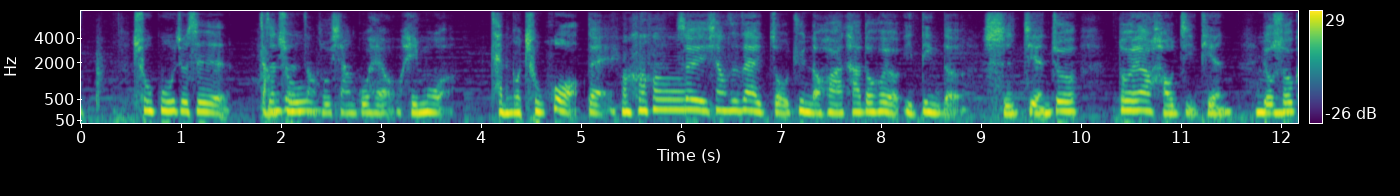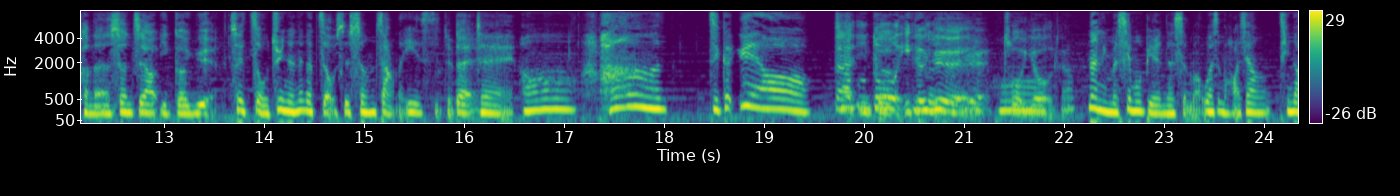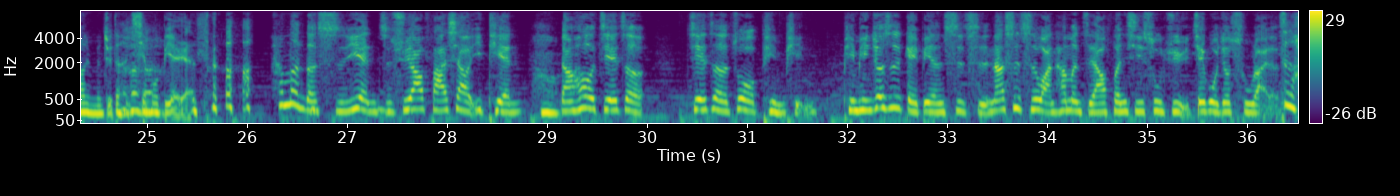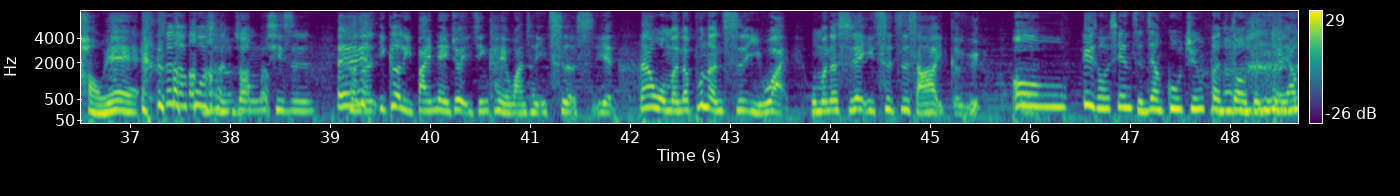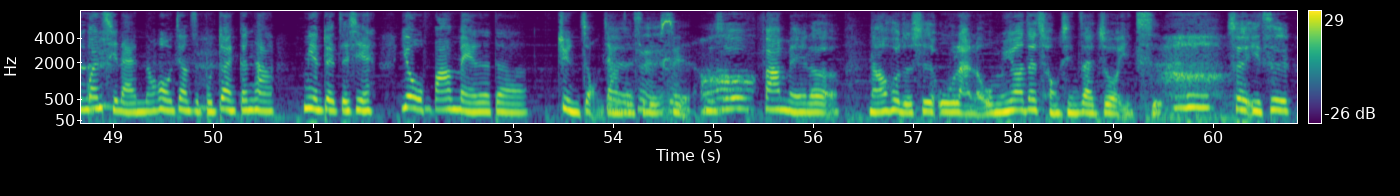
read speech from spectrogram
出菇就是长出长出香菇还有黑木耳。才能够出货。对，所以像是在走菌的话，它都会有一定的时间，就都要好几天，有时候可能甚至要一个月。所以走菌的那个“走”是生长的意思，对不对？对对哦，啊，几个月哦。差不多一个月左右这样。那你们羡慕别人的什么？为什么好像听到你们觉得很羡慕别人？他们的实验只需要发酵一天，嗯然后接着接着做品评。品评就是给别人试吃，那试吃完他们只要分析数据，结果就出来了。正好耶！这个过程中，其实可能一个礼拜内就已经可以完成一次的实验。那我们的不能吃以外，我们的实验一次至少要一个月。哦，芋头仙子这样孤军奋斗，对不对？要关起来，然后这样子不断跟他面对这些又发霉了的菌种，这样子是不是？有时候发霉了，然后或者是污染了，我们又要再重新再做一次，所以一次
